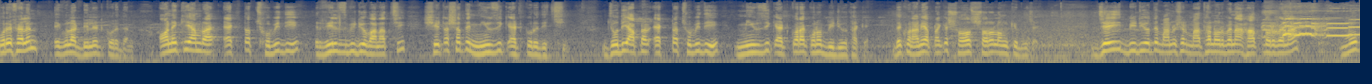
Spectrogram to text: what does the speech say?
করে ফেলেন, এগুলা ডিলিট করে দেন। অনেকেই আমরা একটা ছবি দিয়ে রিলস ভিডিও বানাচ্ছি, সেটার সাথে মিউজিক অ্যাড করে দিচ্ছি। যদি আপনার একটা ছবি দিয়ে মিউজিক অ্যাড করা কোনো ভিডিও থাকে, দেখুন, আমি আপনাকে সহজ সরল অঙ্কে বুঝাই। যেই ভিডিওতে মানুষের মাথা নড়বে না, হাত নড়বে না, মুখ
